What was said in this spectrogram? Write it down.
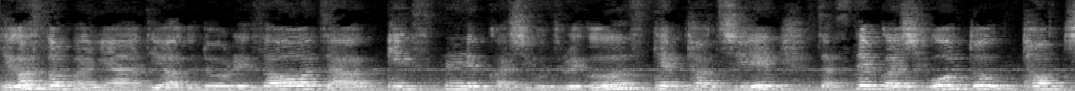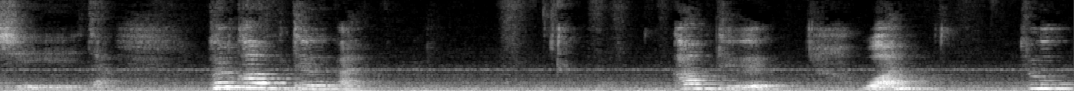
대각선 방향 디아그널에서 자, 킥 스텝 가시고 드래그, 스텝 터치, 자, 스텝 가시고 또 터치, 자, 풀 카운트, 아, 카운트 1, 2,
